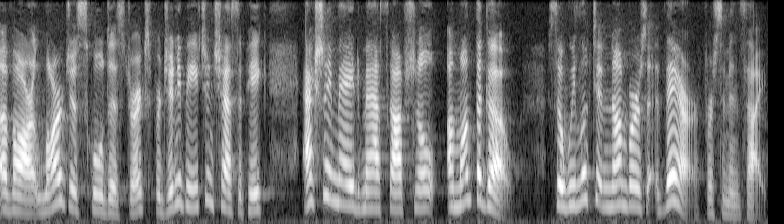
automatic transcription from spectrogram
of our largest school districts, Virginia Beach and Chesapeake, actually made mask optional a month ago. So we looked at numbers there for some insight.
